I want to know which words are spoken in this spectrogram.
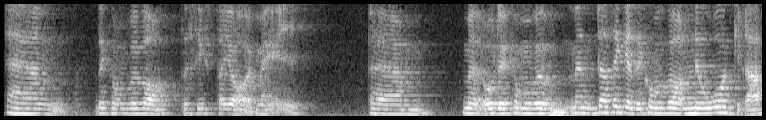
ehm, det kommer väl vara det sista jag är med i. Ehm, men, och det kommer väl, men där tänker jag att det kommer vara några,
